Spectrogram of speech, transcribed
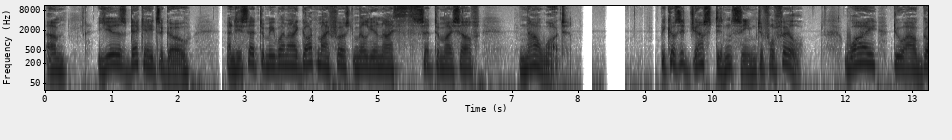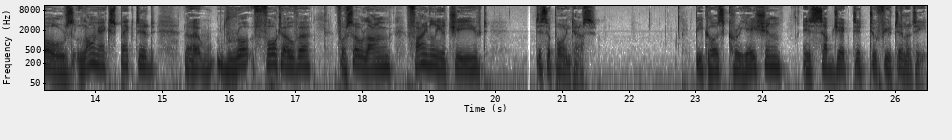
um, years, decades ago. And he said to me, when I got my first million, I th- said to myself, now what? Because it just didn't seem to fulfill. Why do our goals, long expected, uh, fought over for so long, finally achieved, disappoint us? Because creation is subjected to futility.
